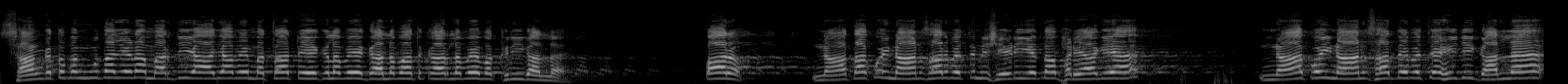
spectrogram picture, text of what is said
ਸੰਗਤ ਵਾਂਗੂ ਤਾਂ ਜਿਹੜਾ ਮਰਜ਼ੀ ਆ ਜਾਵੇ, ਮੱਥਾ ਟੇਕ ਲਵੇ, ਗੱਲਬਾਤ ਕਰ ਲਵੇ, ਵੱਖਰੀ ਗੱਲ ਹੈ। ਪਰ ਨਾ ਤਾਂ ਕੋਈ ਨਾਨਸਰ ਵਿੱਚ ਨਸ਼ੇੜੀ ਇਦਾਂ ਫੜਿਆ ਗਿਆ, ਨਾ ਕੋਈ ਨਾਨਸਰ ਦੇ ਵਿੱਚ ਇਹੀ ਜੀ ਗੱਲ ਹੈ,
